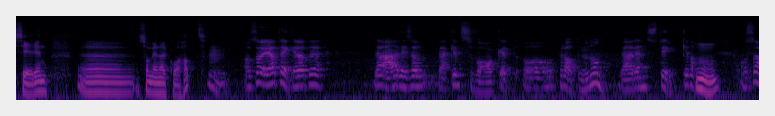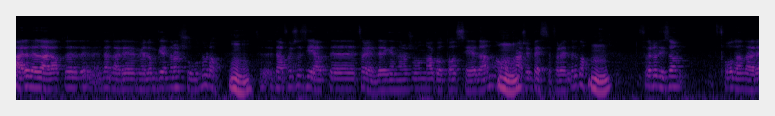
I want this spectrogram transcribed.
serien eh, som NRK har hatt. Mm. Og så jeg tenker at det, det er liksom Det er ikke en svakhet å prate med noen. Det er en styrke, da. Mm. Og så er det det der at det den der mellom generasjoner, da. Mm. Derfor så sier jeg at eh, foreldregenerasjonen har godt av å se den, og Mm. kanskje besteforeldre, da. Mm. For å liksom få den der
